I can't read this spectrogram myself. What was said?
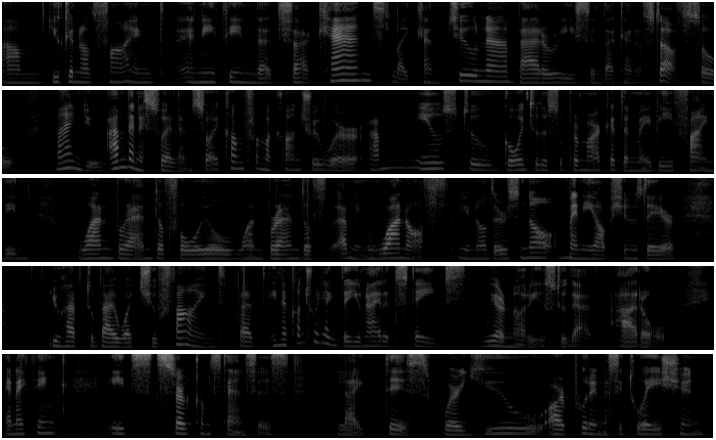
Um, you cannot find anything that's uh, canned, like canned tuna, batteries, and that kind of stuff. So, mind you, I'm Venezuelan, so I come from a country where I'm used to going to the supermarket and maybe finding one brand of oil, one brand of, I mean, one off. You know, there's no many options there. You have to buy what you find. But in a country like the United States, we are not used to that at all. And I think it's circumstances like this where you are put in a situation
